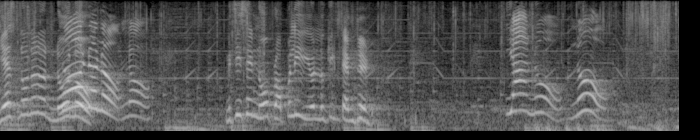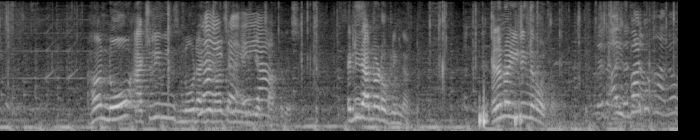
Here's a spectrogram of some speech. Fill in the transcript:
Yes, no, no, no, no, नो no. नो नो नो Michi, say no properly. You're looking tempted. या नो नो Her no actually means no that Yeah, you're not it, sending uh, any yeah. gifts after this. At least I'm not opening them. And I'm not eating them also. और इस बार तो खा लो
